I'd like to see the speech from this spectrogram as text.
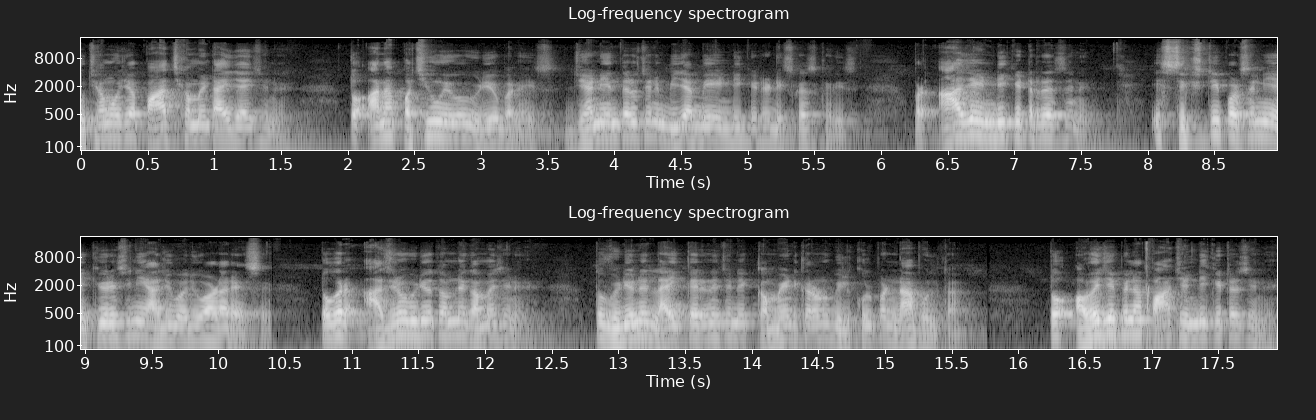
ઓછામાં ઓછા પાંચ કમેન્ટ આવી જાય છે ને, તો આના પછી હું એવો વીડિયો બનાવીશ, જેની અંદર હું છે ને બીજા બે ઇન્ડિકેટર ડિસ્કસ કરીશ. પણ આ જે ઇન્ડિકેટર રહેશે ને, એ સિક્સટી પર્સન્ટની એક્યુરેસીની આજુબાજુવાળા રહેશે. તો અગર આજનો વીડિયો તમને ગમે છે ને, તો વિડીયોને લાઇક કરીને છે ને કમેન્ટ કરવાનું બિલકુલ પણ ના ભૂલતા. તો હવે જે પેલા પાંચ ઇન્ડિકેટર છે ને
